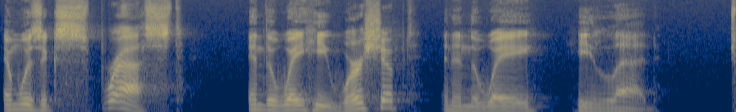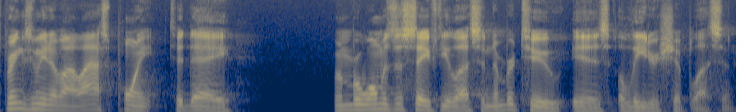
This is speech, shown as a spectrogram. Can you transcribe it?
and was expressed in the way he worshiped and in the way he led. Brings me to my last point today. Number one was a safety lesson, number two is a leadership lesson.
